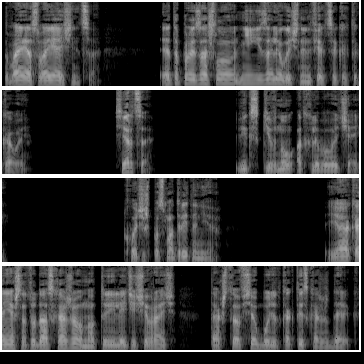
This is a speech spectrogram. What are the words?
«Твоя своячница. Это произошло не из-за легочной инфекции как таковой. Сердце?» Викс кивнул, отхлебывая чай. «Хочешь посмотреть на нее?» «Я, конечно, туда схожу, но ты лечащий врач, так что все будет, как ты скажешь, Дерек».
